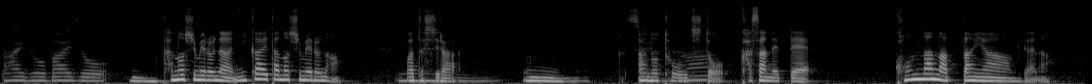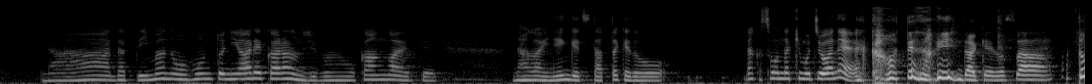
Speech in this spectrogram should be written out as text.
倍増倍増。うん、楽しめるな。2回楽しめるな。私ら。うん。あの当時と重ねて。こんなんなったんや。みたいな。なあ。だって今の本当にあれからの自分を考えて長い年月経ったけどなんかそんな気持ちはね 変わってないんだけどさ。ど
